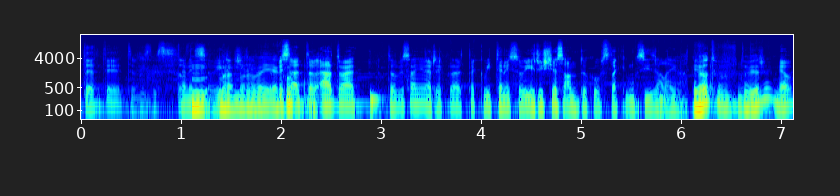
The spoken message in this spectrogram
To, to, to. Tenisový mramorový, hřiště. jako- Bys- to, a to, to bys ani neřekl, takový tenisový hřiště s Antukou se taky musí zalejvat. Jo, to, to věřím. Jo?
